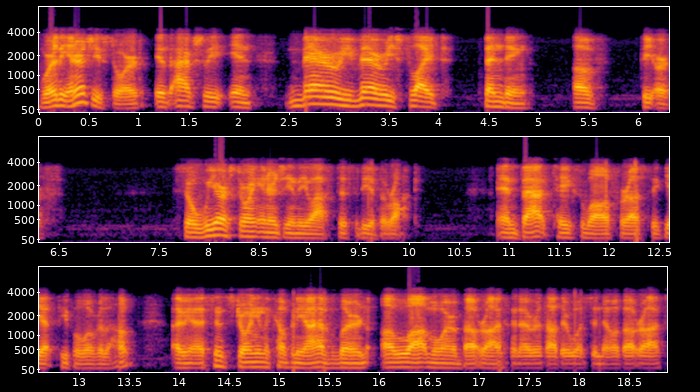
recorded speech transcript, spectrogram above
Where the energy is stored is actually in very, very slight bending of the earth. So we are storing energy in the elasticity of the rock. And that takes a while for us to get people over the hump. I mean, uh, since joining the company, I have learned a lot more about rocks than I ever thought there was to know about rocks.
